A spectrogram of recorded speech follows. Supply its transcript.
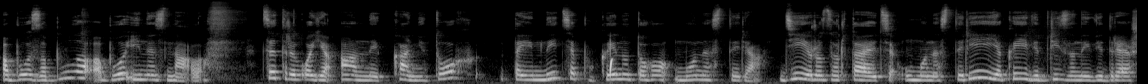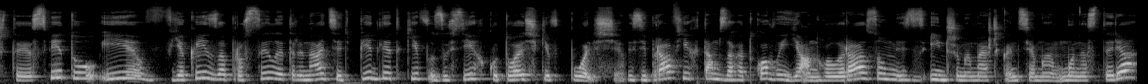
або забула, або і не знала. Це трилогія Анни Канітох. Таємниця покинутого монастиря. Дії розгортаються у монастирі, який відрізаний від решти світу, і в який запросили 13 підлітків з усіх куточків Польщі. Зібрав їх там загадковий янгол разом з іншими мешканцями монастиря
